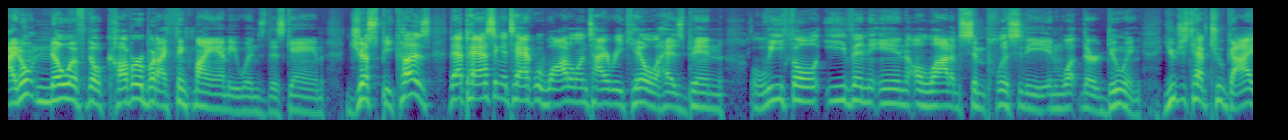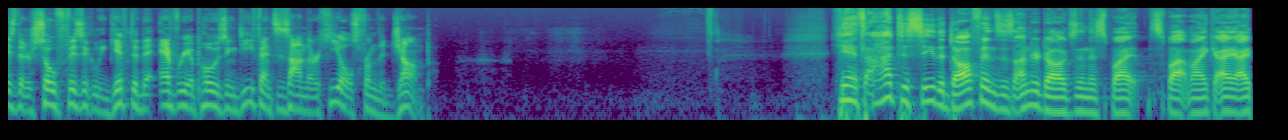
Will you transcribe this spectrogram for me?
I don't know if they'll cover, but I think Miami wins this game just because that passing attack with Waddle and Tyreek Hill has been lethal, even in a lot of simplicity in what they're doing. You just have two guys that are so physically gifted that every opposing defense is on their heels from the jump. Yeah, it's odd to see the Dolphins as underdogs in this spot, spot Mike. I I,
